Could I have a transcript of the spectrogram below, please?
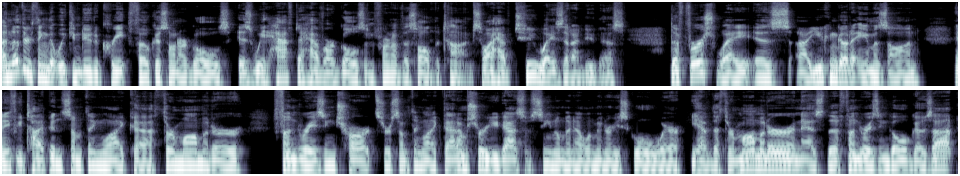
Another thing that we can do to create focus on our goals is we have to have our goals in front of us all the time. So I have two ways that I do this. The first way is uh, you can go to Amazon, and if you type in something like a thermometer fundraising charts or something like that. I'm sure you guys have seen them in elementary school where you have the thermometer, and as the fundraising goal goes up,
